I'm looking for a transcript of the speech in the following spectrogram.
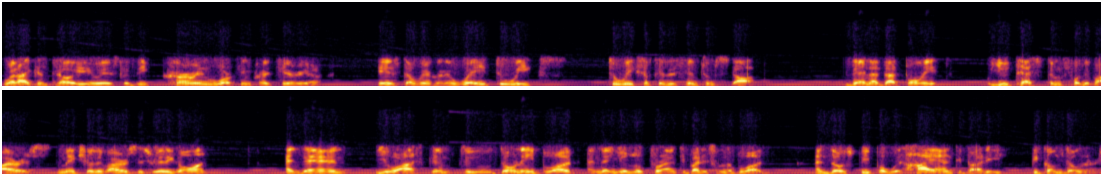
what I can tell you is that the current working criteria is that we're going to wait two weeks, two weeks after the symptoms stop. Then at that point, you test them for the virus to make sure the virus is really gone. And then you ask them to donate blood, and then you look for antibodies from the blood. And those people with high antibody become donors.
